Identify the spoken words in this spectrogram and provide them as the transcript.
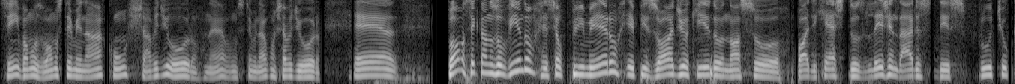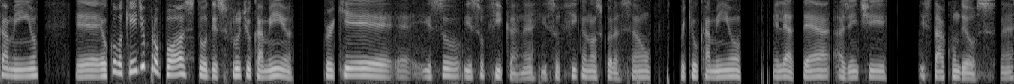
Sim, vamos, vamos terminar com chave de ouro, né? Vamos terminar com chave de ouro. É... Bom, você que está nos ouvindo, esse é o primeiro episódio aqui do nosso podcast dos legendários Desfrute o Caminho. É, eu coloquei de propósito Desfrute o Caminho porque é, isso, isso fica, né? Isso fica no nosso coração, porque o caminho, ele é até a gente estar com Deus, né?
